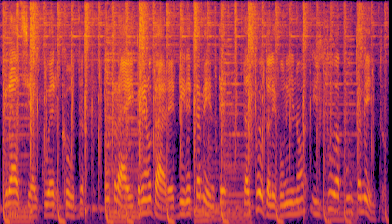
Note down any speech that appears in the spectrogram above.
Grazie al QR code potrai prenotare direttamente dal tuo telefonino il tuo appuntamento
